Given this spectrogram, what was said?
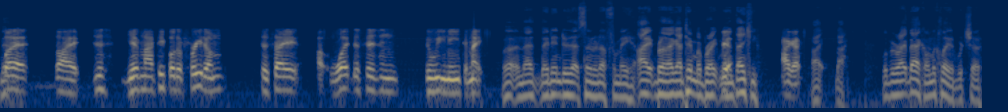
but like just give my people the freedom to say Uh, what decision do we need to make. Well, and that they didn't do that soon enough for me. All right, brother, I got to take my break, man. Yeah. Thank you. I got. All right, bye. We'll be right back on the Clay Edwards Show.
